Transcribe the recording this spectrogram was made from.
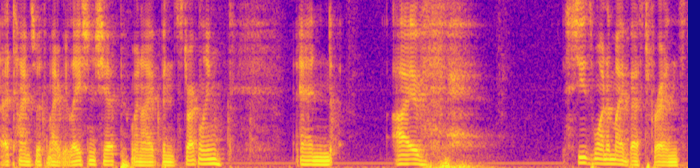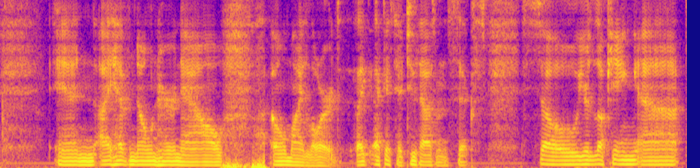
at times with my relationship when I've been struggling. And I've she's one of my best friends, and I have known her now. Oh my lord! Like like I said, 2006. So you're looking at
